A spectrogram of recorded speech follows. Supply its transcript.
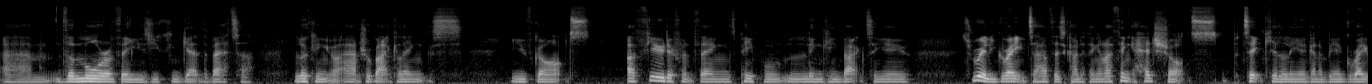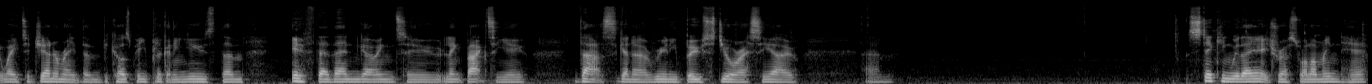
Um, the more of these you can get, the better. Looking at your actual backlinks, you've got a few different things, people linking back to you it's really great to have this kind of thing. And I think headshots, particularly, are going to be a great way to generate them because people are going to use them. If they're then going to link back to you, that's going to really boost your SEO. Um, sticking with Ahrefs while I'm in here,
